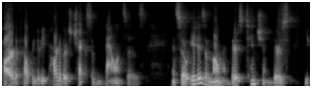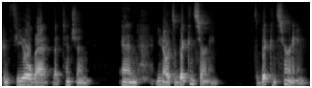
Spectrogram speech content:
part of helping to be part of those checks and balances. And so it is a moment. There's tension. There's you can feel that that tension, and you know it's a bit concerning. It's a bit concerning,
